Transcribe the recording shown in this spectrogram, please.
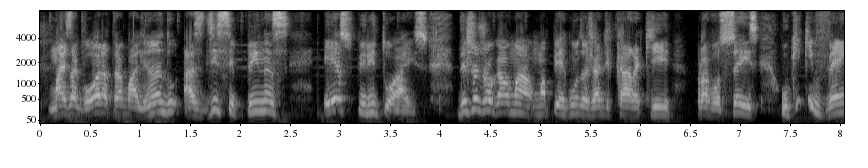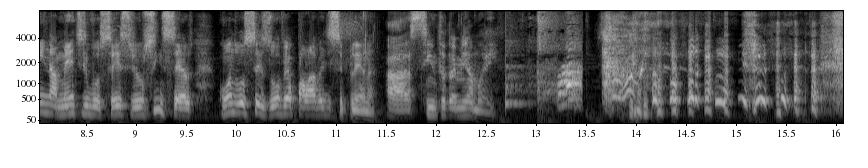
Mas agora trabalhando as disciplinas espirituais. Deixa eu jogar uma, uma pergunta já de cara aqui para vocês. O que, que vem na mente de vocês, sejam sinceros, quando vocês ouvem a palavra disciplina? A cinta da minha mãe.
